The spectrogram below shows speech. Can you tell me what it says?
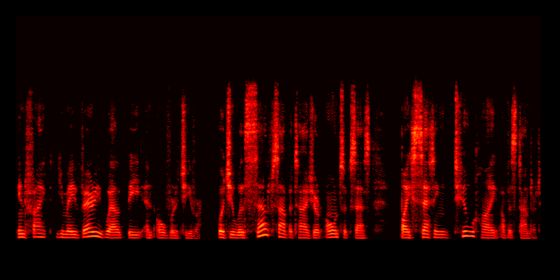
In fact, you may very well be an overachiever, but you will self sabotage your own success by setting too high of a standard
